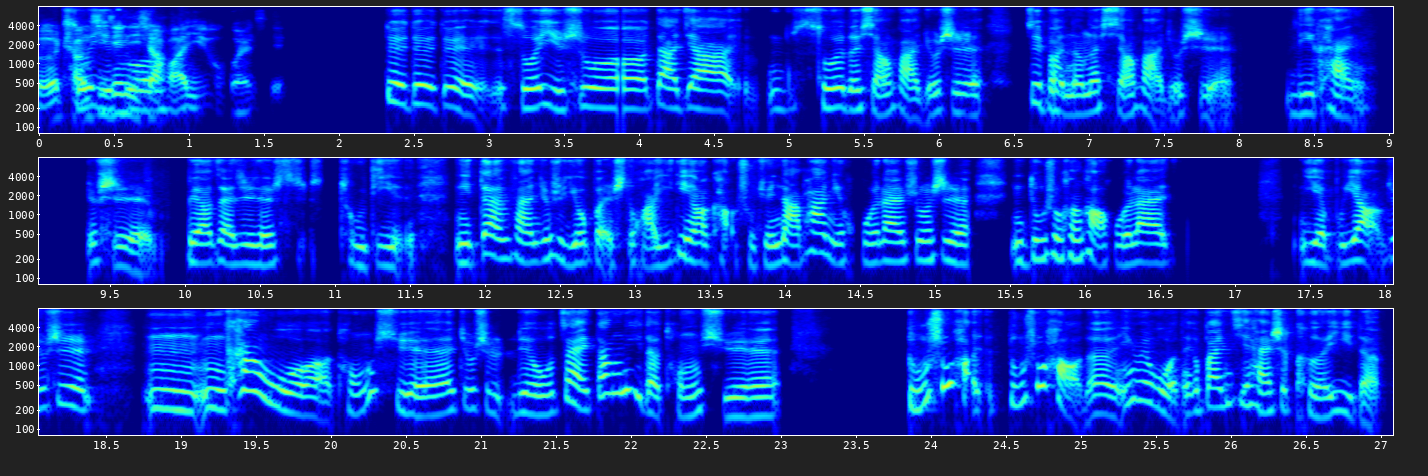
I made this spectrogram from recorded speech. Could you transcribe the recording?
和长期经济下滑也有关系。对对对，所以说大家所有的想法就是最本能的想法就是离开，就是不要在这个土地。你但凡就是有本事的话，一定要考出去，哪怕你回来说是你读书很好回来，也不要。就是嗯，你看我同学就是留在当地的同学，读书好读书好的，因为我那个班级还是可以的。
